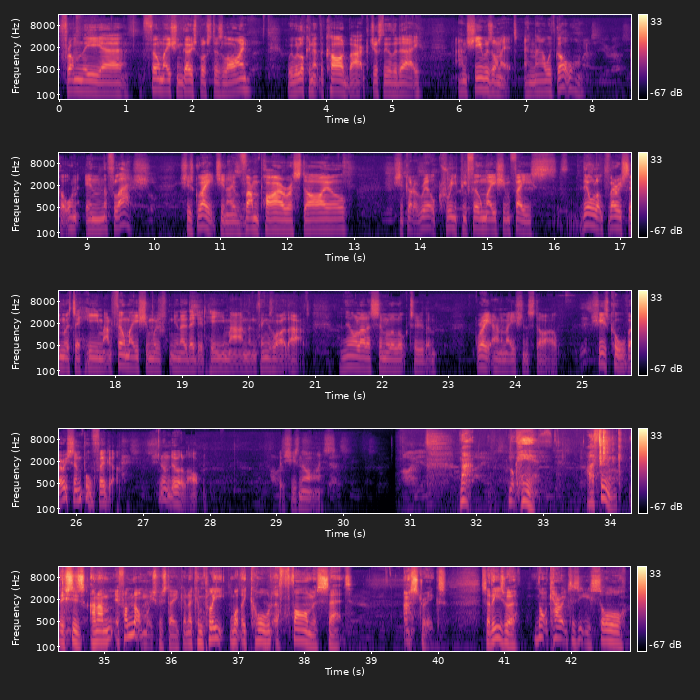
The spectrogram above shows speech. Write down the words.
From the uh, Filmation Ghostbusters line, we were looking at the card back just the other day, and she was on it. And now we've got one. Got one in the flesh. She's great, you know, vampire style. She's got a real creepy Filmation face. They all look very similar to He-Man. Filmation was, you know, they did He-Man and things like that. And they all had a similar look to them. Great animation style. She's cool, very simple figure. She doesn't do a lot, but she's nice. Matt, look here. I think this is, and I'm, if I'm not much mistaken, a complete what they called a farmer's set. Asterix. So these were not characters that you saw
